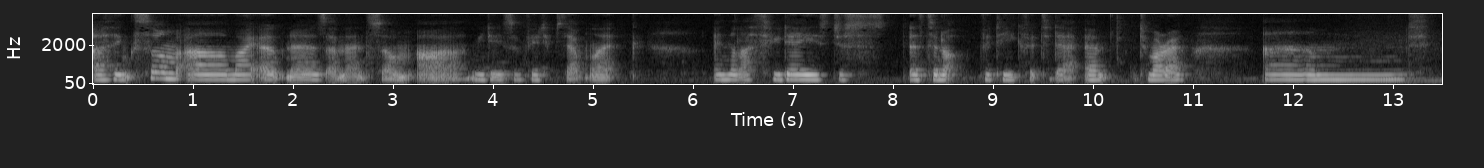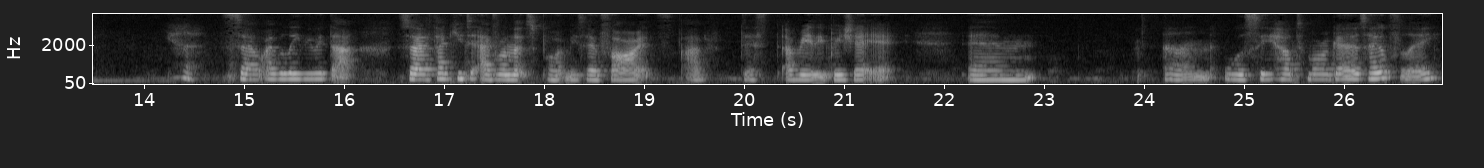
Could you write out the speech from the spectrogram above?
I think some are my openers and then some are me doing some 50% work in the last few days just as to not fatigue for today um tomorrow. And yeah so I will leave you with that. So thank you to everyone that supported me so far. It's I've just I really appreciate it. Um and we'll see how tomorrow goes hopefully.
